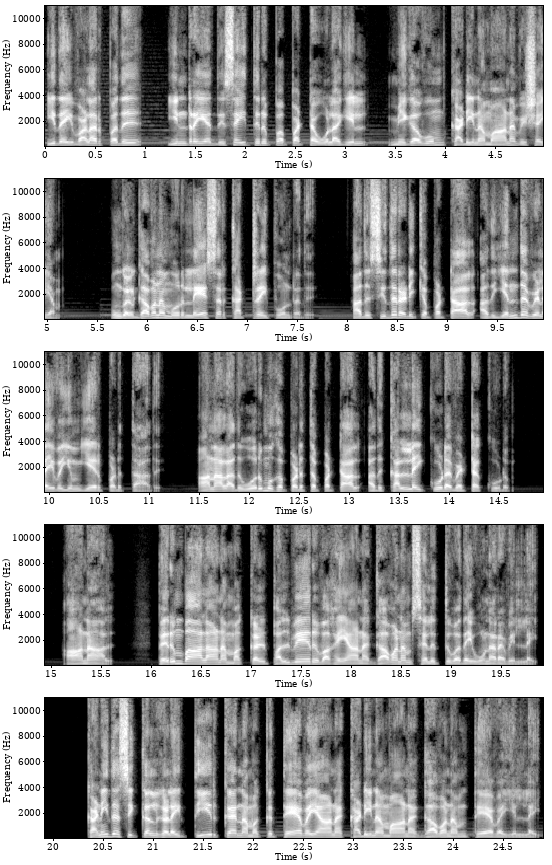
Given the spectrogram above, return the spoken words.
இதை வளர்ப்பது இன்றைய திசை திருப்பப்பட்ட உலகில் மிகவும் கடினமான விஷயம். உங்கள் கவனம் ஒரு லேசர் கற்றை போன்றது. அது சிதறடிக்கப்பட்டால் அது எந்த விளைவையும் ஏற்படுத்தாது. ஆனால் அது ஒருமுகப்படுத்தப்பட்டால் அது கல்லை கூட வெட்டக்கூடும். ஆனால் பெரும்பாலான மக்கள் பல்வேறு வகையான கவனம் செலுத்துவதை உணரவில்லை. கணித சிக்கல்களை தீர்க்க நமக்கு தேவையான கடினமான கவனம் தேவையில்லை.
